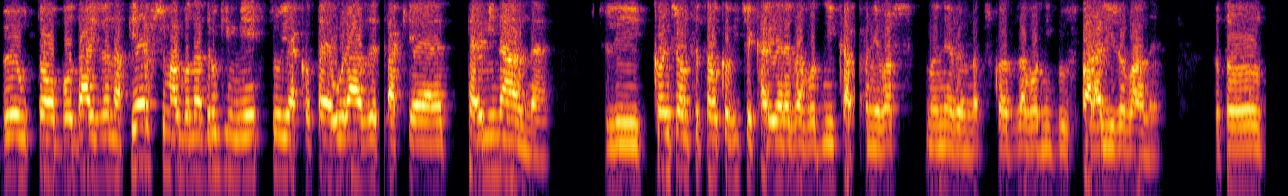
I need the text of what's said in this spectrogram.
był to bodajże na pierwszym albo na drugim miejscu jako te urazy takie terminalne czyli kończący całkowicie karierę zawodnika, ponieważ, no nie wiem, na przykład zawodnik był sparaliżowany, to to,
